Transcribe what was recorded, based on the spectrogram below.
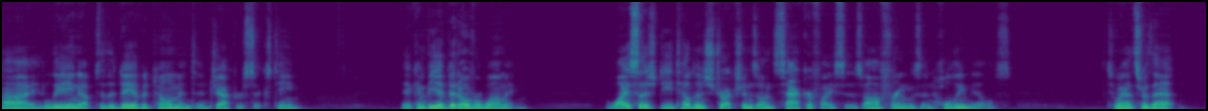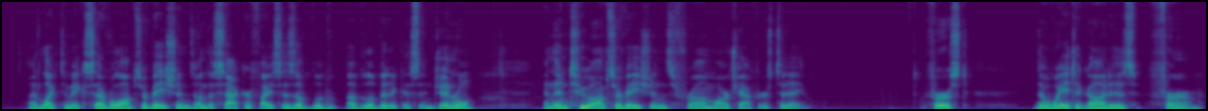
high, leading up to the Day of Atonement in chapter 16. It can be a bit overwhelming. Why such detailed instructions on sacrifices, offerings, and holy meals? To answer that, I'd like to make several observations on the sacrifices of, Le- of Leviticus in general, and then two observations from our chapters today. First, the way to God is firm.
